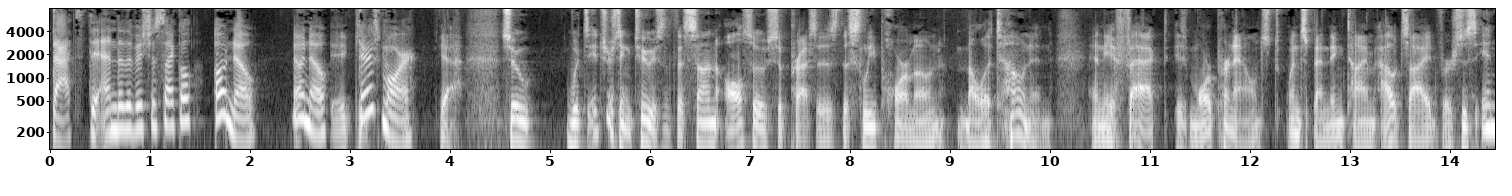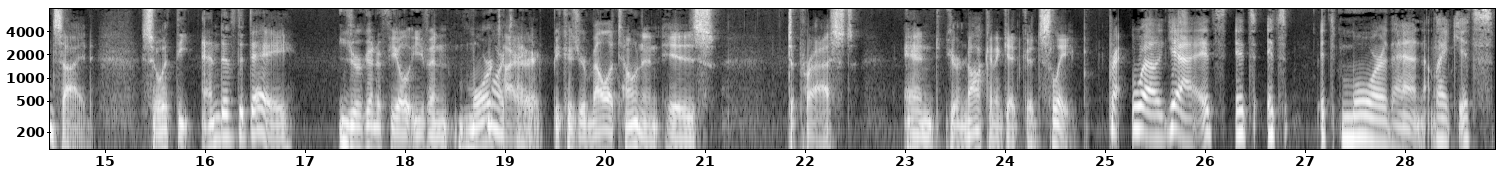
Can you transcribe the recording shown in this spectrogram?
that's the end of the vicious cycle? Oh, no. No, no. There's going. more. Yeah. So what's interesting too is that the sun also suppresses the sleep hormone melatonin, and the effect is more pronounced when spending time outside versus inside. So at the end of the day, you're going to feel even more, More tired, tired. because your melatonin is depressed and you're not going to get good sleep. Right. Well, yeah, it's it's it's it's more than like it's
